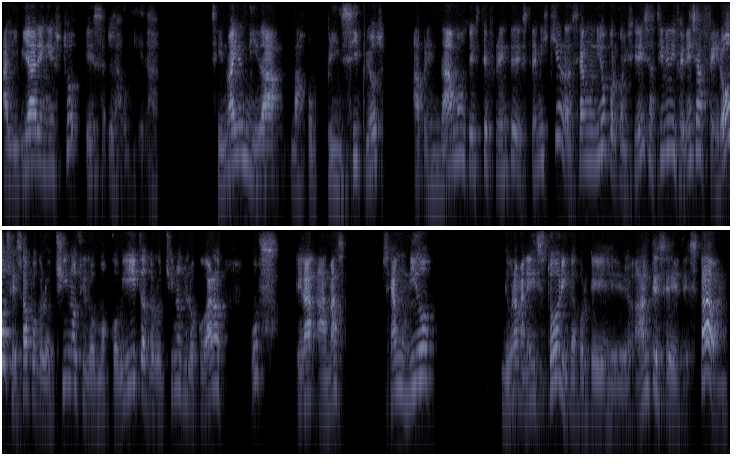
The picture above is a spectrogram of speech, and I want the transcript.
aliviar en esto es la unidad. Si no hay unidad bajo principios, aprendamos de este frente de extrema izquierda. Se han unido por coincidencias, tienen diferencias feroces, ¿sabes? porque los chinos y los moscovitas, o los chinos y los cubanos, uff, eran, además, se han unido de una manera histórica, porque antes se detestaban.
